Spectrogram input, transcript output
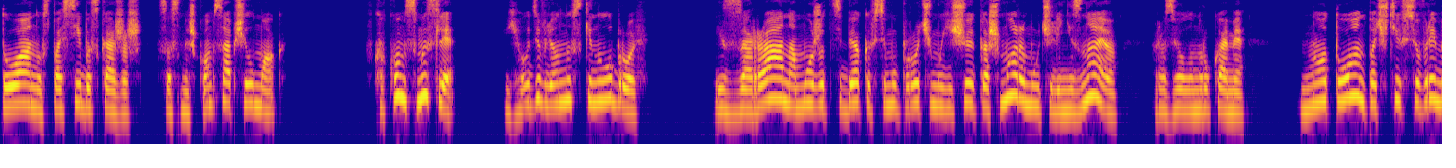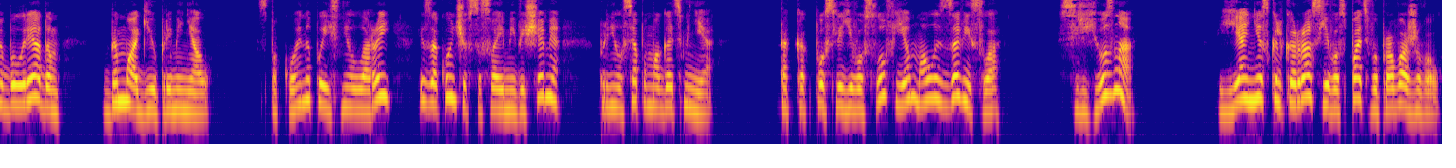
«Туану спасибо скажешь», — со смешком сообщил маг. «В каком смысле?» Я удивленно вскинула бровь. «Из-за рана, может, тебя, ко всему прочему, еще и кошмары мучили, не знаю», — развел он руками. «Но Туан почти все время был рядом, да магию применял», — спокойно пояснил Лорей и, закончив со своими вещами, принялся помогать мне, так как после его слов я малость зависла. «Серьезно?» «Я несколько раз его спать выпроваживал,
